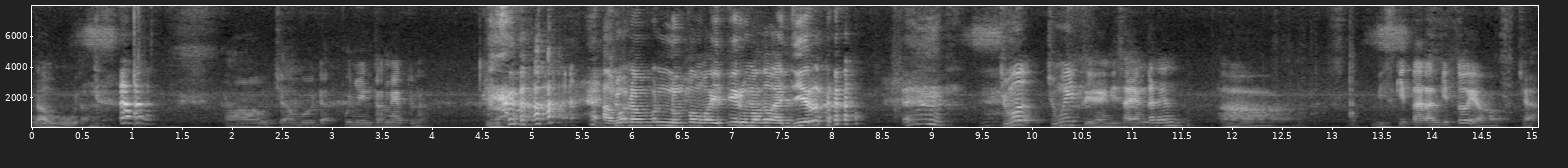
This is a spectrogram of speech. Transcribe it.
Tahu. tahu. Kau cak mau tidak punya internet tuh nah. Aku numpang, numpang wifi rumah kau anjir. Cuma cuma itu yang disayangkan kan eh, di sekitaran gitu ya, cak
